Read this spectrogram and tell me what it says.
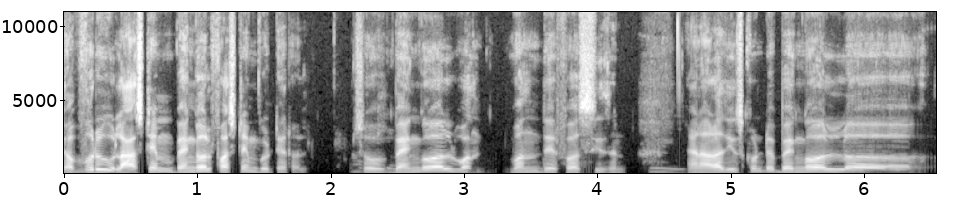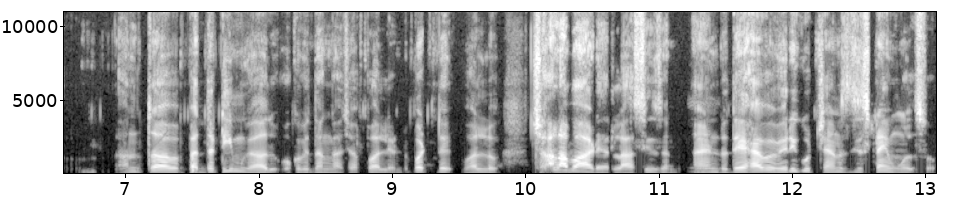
ఎవ్వరు last time Bengal first time కొట్టారాళ్ళు. So, okay. Bengal won won their first season. And అలా తీసుకుంటే బెంగాల్ అంత పెద్ద టీమ్ కాదు ఒక విధంగా చెప్పాలి అంటే. బట్ వాళ్ళు చాలా బా ఆడారు last season. And they have a very good chance this time also.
